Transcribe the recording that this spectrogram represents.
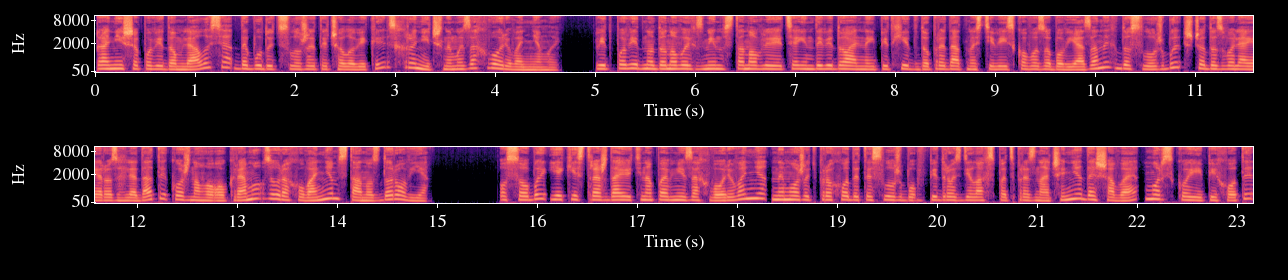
Раніше повідомлялося, де будуть служити чоловіки з хронічними захворюваннями. Відповідно до нових змін встановлюється індивідуальний підхід до придатності військовозобов'язаних до служби, що дозволяє розглядати кожного окремо з урахуванням стану здоров'я. Особи, які страждають на певні захворювання, не можуть проходити службу в підрозділах спецпризначення ДШВ, морської піхоти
